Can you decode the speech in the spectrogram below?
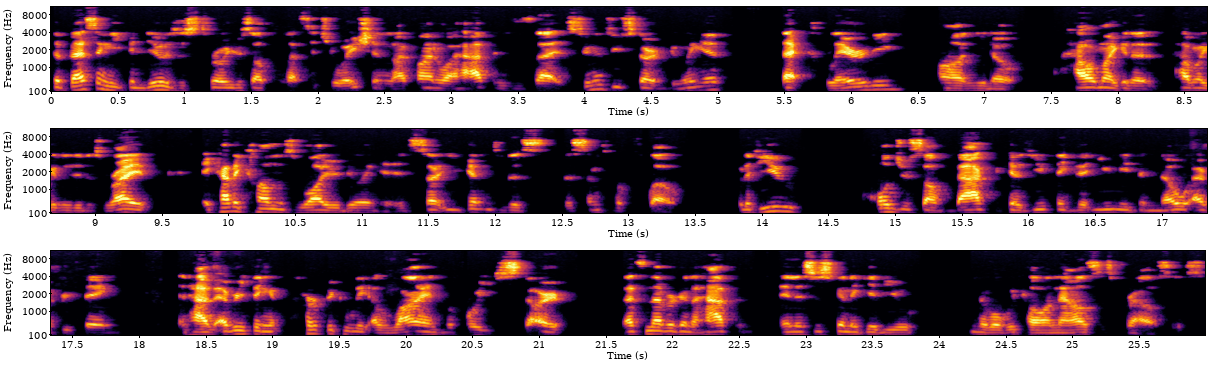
the best thing you can do is just throw yourself in that situation. And I find what happens is that as soon as you start doing it, that clarity on you know how am I gonna how am I gonna do this right, it kind of comes while you're doing it. It's uh, you get into this this sense of flow. But if you hold yourself back because you think that you need to know everything and have everything perfectly aligned before you start, that's never going to happen. And it's just going to give you, you know, what we call analysis paralysis.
